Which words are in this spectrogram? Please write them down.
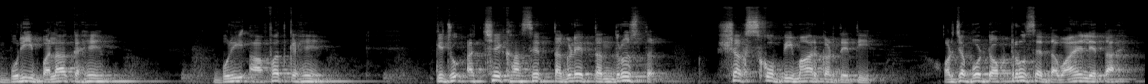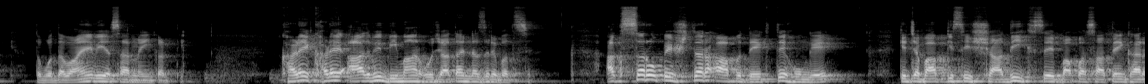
بری بلا کہیں، بری آفت کہیں کہ جو اچھے خاصے تگڑے تندرست شخص کو بیمار کر دیتی ہے۔ اور جب وہ ڈاکٹروں سے دوائیں لیتا ہے، تو وہ دوائیں بھی اثر نہیں کرتی۔ کھڑے کھڑے آدمی بیمار ہو جاتا ہے نظر بد سے۔ اکثر و پیشتر آپ دیکھتے ہوں گے کہ جب آپ کسی شادی سے واپس آتے ہیں گھر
